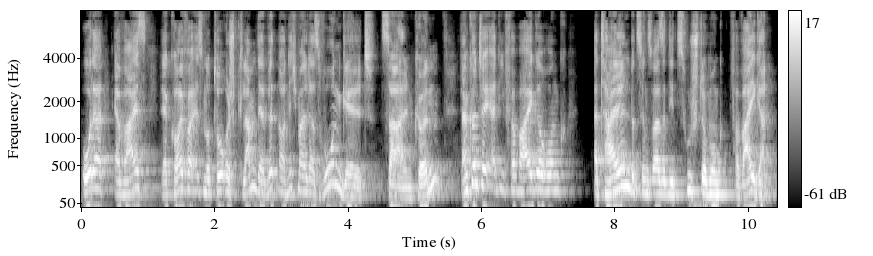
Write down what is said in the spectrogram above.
Oder er weiß, der Käufer ist notorisch klamm, der wird noch nicht mal das Wohngeld zahlen können. Dann könnte er die Verweigerung erteilen bzw. die Zustimmung verweigern.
